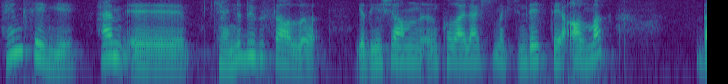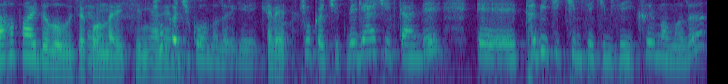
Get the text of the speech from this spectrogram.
hem sevgi hem e, kendi duygusallığı ya da yaşamını kolaylaştırmak için desteği almak daha faydalı olacak Evet. onlar için yani. Çok açık olmaları gerekiyor. Evet. Çok açık ve gerçekten de e, tabii ki kimse kimseyi kırmamalı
